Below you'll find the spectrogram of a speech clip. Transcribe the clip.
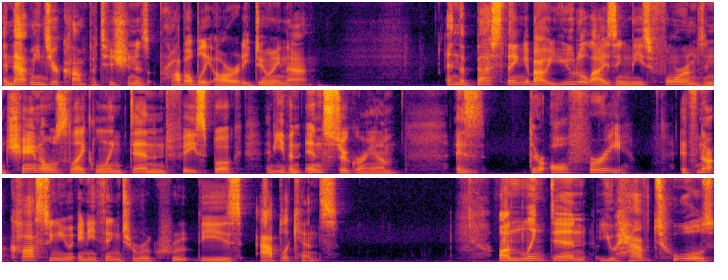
And that means your competition is probably already doing that. And the best thing about utilizing these forums and channels like LinkedIn and Facebook and even Instagram is they're all free. It's not costing you anything to recruit these applicants. On LinkedIn, you have tools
